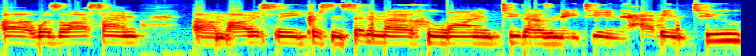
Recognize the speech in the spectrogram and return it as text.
uh, was the last time um, obviously, Kyrsten Sinema, who won in 2018, having two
